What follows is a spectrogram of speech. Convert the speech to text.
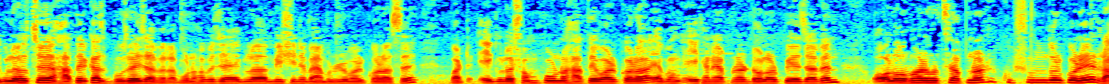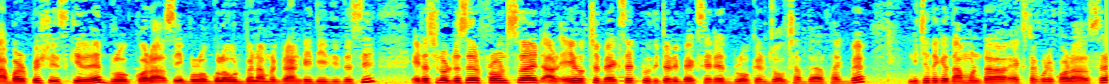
এগুলো হচ্ছে হাতের কাজ বোঝাই যাবে না, মনে হবে যে এগুলো মেশিনে বা এমব্রয়ডারি ওয়ার্ক করা আছে বাট এগুলো সম্পূর্ণ হাতে ওয়ার্ক করা এবং এখানে আপনারা ডলার পেয়ে যাবেন। অল ওভার হচ্ছে আপনার খুব সুন্দর করে রাবার পেস্ট স্কিলে ব্লক করা আছে। এই ব্লকগুলো উঠবেন আমরা গ্যারান্টি দিয়ে দিতেছি। এটা ছিল ড্রেসের ফ্রন্ট সাইড আর এই হচ্ছে ব্যাক সাইড প্রতিটারই ব্যাক সাইডে ব্লকের জলছাপ দেওয়া থাকবে। নিচে থেকে দামনটা এক্সট্রা করে করা আছে।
